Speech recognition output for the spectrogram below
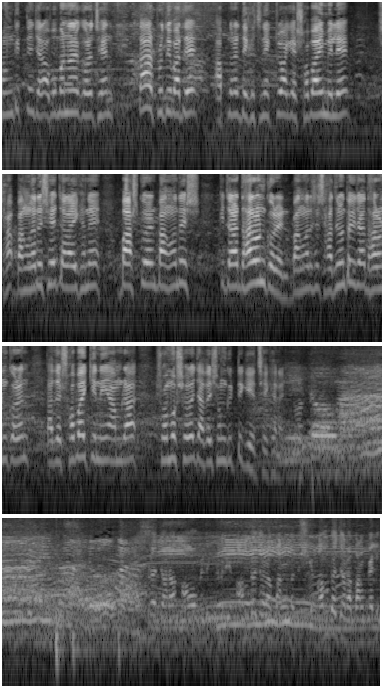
সংগীত নিয়ে যারা অবমাননা করেছেন, তার প্রতিবাদে আপনারা দেখেছেন একটু আগে সবাই মিলে বাংলাদেশে যারা এখানে বাস করেন বাংলাদেশকে যারা ধারণ করেন, বাংলাদেশের স্বাধীনতাকে যারা ধারণ করেন, তাদের সবাইকে নিয়ে আমরা সমস্যা হয়ে জাতীয় সঙ্গীতটি গিয়েছি এখানে। আমরা যারা আওয়ামী লীগ আমরা যারা বাংলাদেশি আমরা যারা বাঙালি।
